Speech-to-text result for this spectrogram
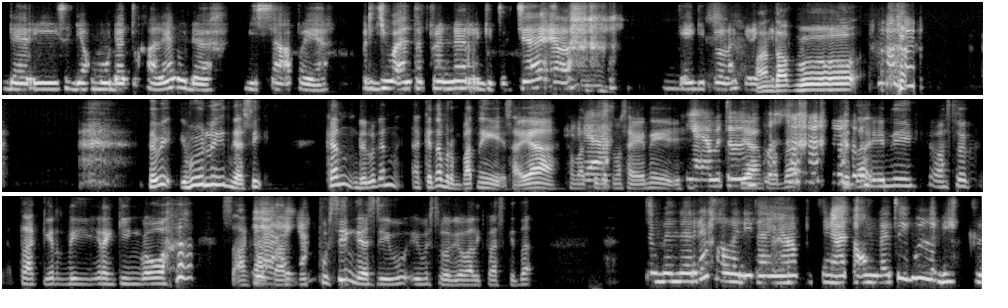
dari sejak muda tuh kalian udah bisa apa ya berjiwa entrepreneur gitu jael kayak gitulah kira-kira Mantap, Bu. Tapi Ibu dulu inget gak sih? Kan dulu kan eh, kita berempat nih, saya sama tiga teman saya nih. Iya betul Yang ternyata kita ini masuk terakhir di ranking bawah seangkatan. Iya, iya. Pusing gak sih Ibu, Ibu sebagai wali kelas kita? sebenarnya kalau ditanya pusing atau enggak tuh ibu lebih ke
